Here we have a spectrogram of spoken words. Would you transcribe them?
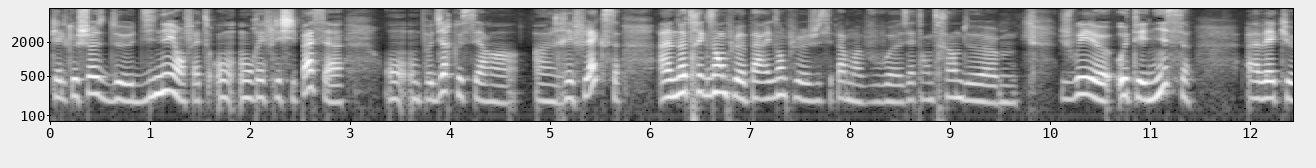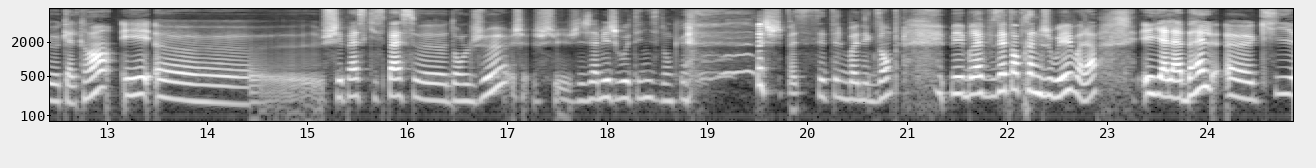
quelque chose de d'inné, en fait. On, on réfléchit pas, ça, on, peut dire que c'est un, réflexe. Un autre exemple, par exemple, je sais pas moi, vous euh, êtes en train de euh, jouer euh, au tennis avec quelqu'un et je sais pas ce qui se passe dans le jeu. J'ai jamais joué au tennis donc. je sais pas si c'était le bon exemple, mais bref, vous êtes en train de jouer, voilà, et il y a la balle qui,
